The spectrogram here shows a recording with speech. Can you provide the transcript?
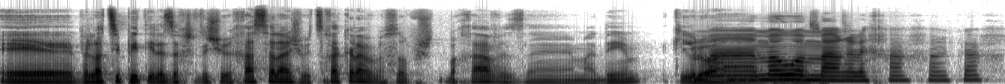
Uh, ולא ציפיתי לזה, חשבתי שהוא יכעס עליי, שהוא יצחק עליי, ובסוף פשוט בכה, וזה מדהים. כאילו, מה- הוא הזאת. אמר לך אחר כך?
